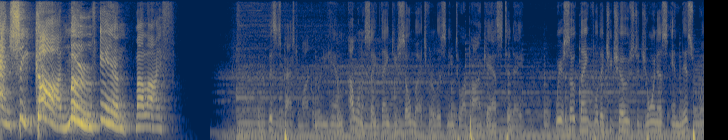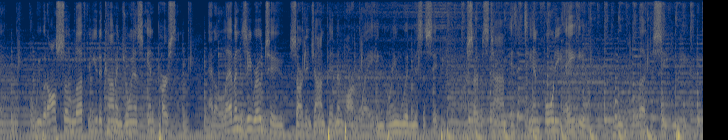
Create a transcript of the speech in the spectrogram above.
and see God move in my life. This is Pastor Michael Mooneyham. I want to say thank you so much for listening to our podcast today. We are so thankful that you chose to join us in this way, but we would also love for you to come and join us in person at 1102 Sergeant John Pittman Parkway in Greenwood, Mississippi. Our service time is at 10:40 a.m. and we would love to see you here.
